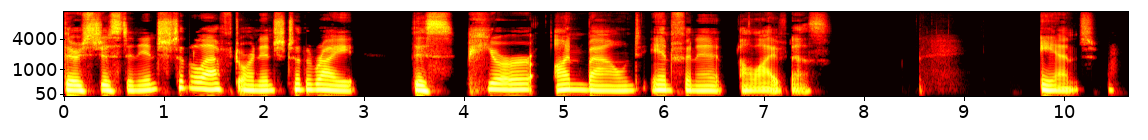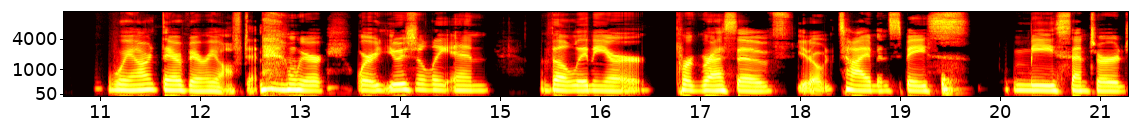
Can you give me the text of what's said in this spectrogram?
There's just an inch to the left or an inch to the right, this pure, unbound, infinite aliveness. And we aren't there very often. we're we're usually in the linear progressive, you know, time and space, me centered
